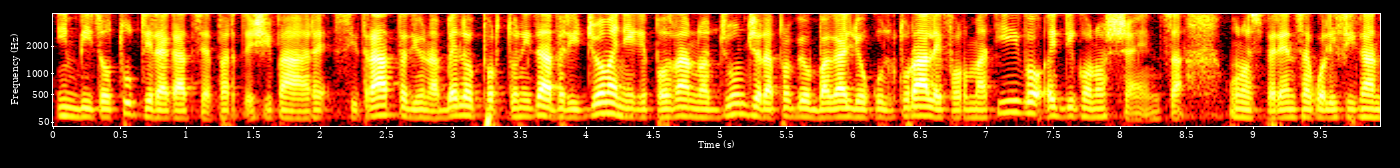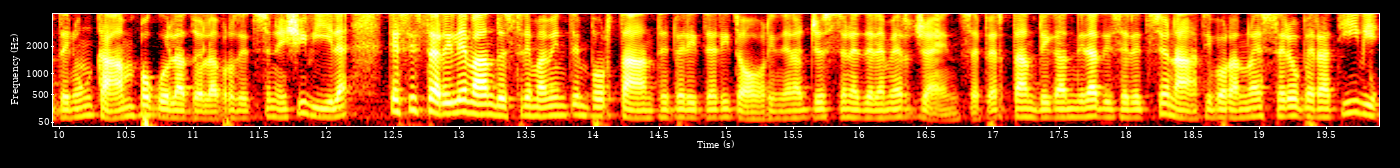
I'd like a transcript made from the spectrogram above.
Invito tutti i ragazzi a partecipare, si tratta di una bella opportunità per i giovani che potranno aggiungere al proprio bagaglio culturale, formativo e di conoscenza, un'esperienza qualificante in un campo, quella della protezione civile, che si sta rilevando estremamente importante per i territori nella gestione delle emergenze, pertanto i candidati selezionati potranno essere operativi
